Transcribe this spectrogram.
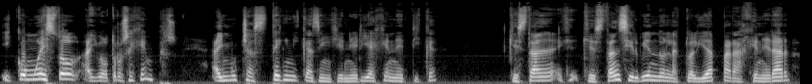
Y como esto hay otros ejemplos. Hay muchas técnicas de ingeniería genética que están, que están sirviendo en la actualidad para generar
